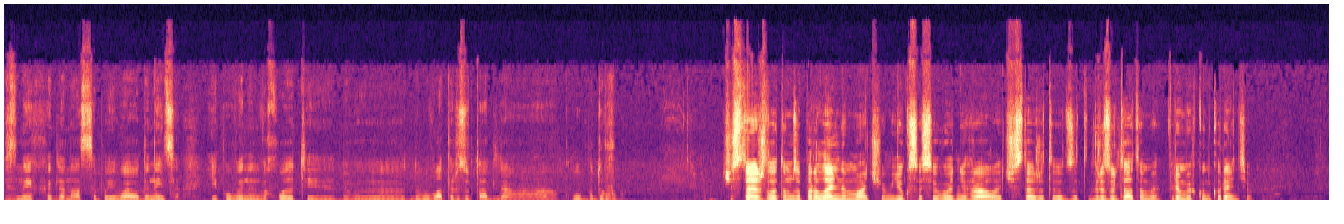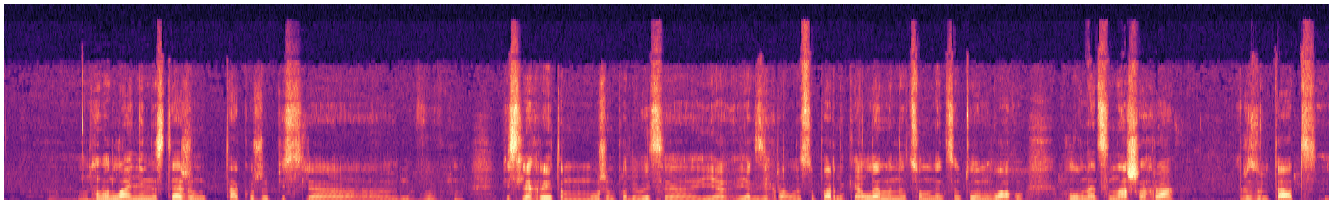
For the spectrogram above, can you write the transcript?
із них для нас це бойова одиниця і повинен виходити і добувати результат для клубу дружба. Чи стежили там за паралельним матчем? Юкса сьогодні грала, чи стежите за результатами прямих конкурентів? Ну, в онлайні не стежимо. Так, уже після, ну, після гри там можемо подивитися, як зіграли суперники. Але ми на цьому не акцентуємо увагу. Головне це наша гра, результат. І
